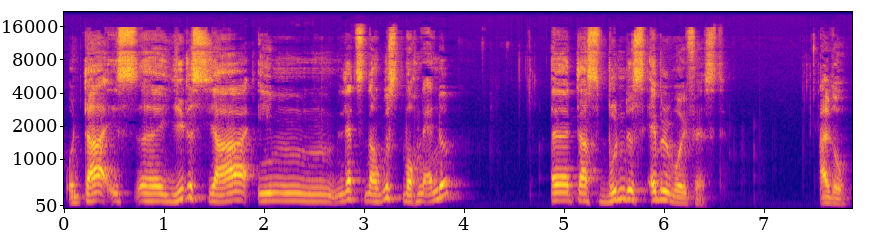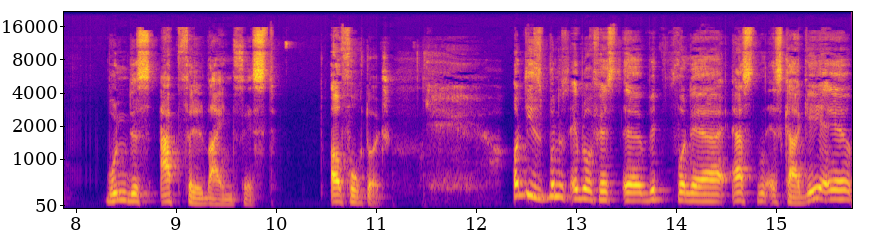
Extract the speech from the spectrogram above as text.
Und da ist äh, jedes Jahr im letzten Augustwochenende äh, das Bundes-Ebbelwoi-Fest. Also Bundesapfelweinfest. Auf Hochdeutsch. Und dieses Bundes-Ebbelwoi-Fest äh, wird von der ersten SKG äh,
